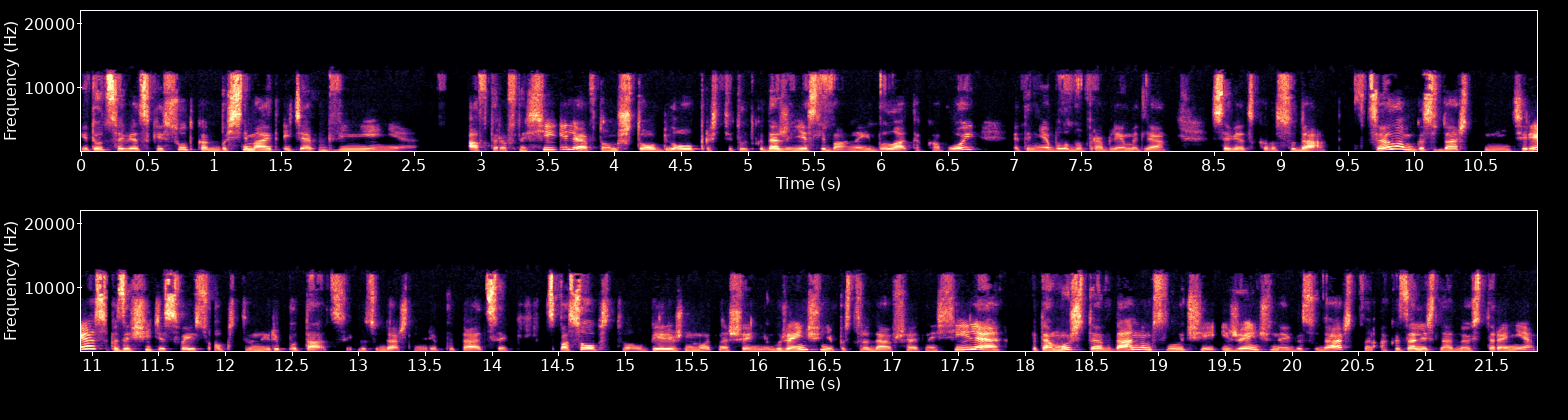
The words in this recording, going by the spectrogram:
И тут советский суд как бы снимает эти обвинения авторов насилия в том, что Белова проститутка. Даже если бы она и была таковой, это не было бы проблемой для советского суда целом государственный интерес по защите своей собственной репутации, государственной репутации, способствовал бережному отношению к женщине, пострадавшей от насилия, потому что в данном случае и женщина, и государство оказались на одной стороне.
